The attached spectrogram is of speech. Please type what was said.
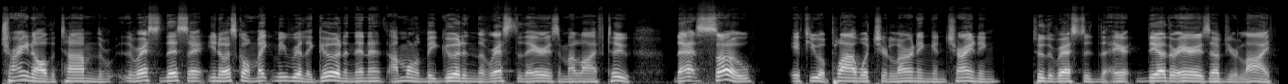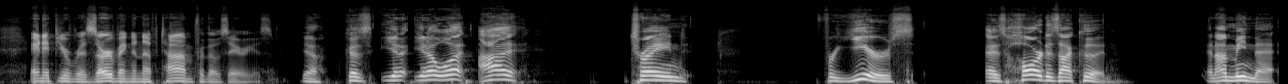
train all the time, the, the rest of this, you know, it's going to make me really good. And then I'm going to be good in the rest of the areas of my life too. That's so if you apply what you're learning and training to the rest of the the other areas of your life, and if you're reserving enough time for those areas. Yeah, because you know, you know what? I trained for years as hard as I could. And I mean that.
